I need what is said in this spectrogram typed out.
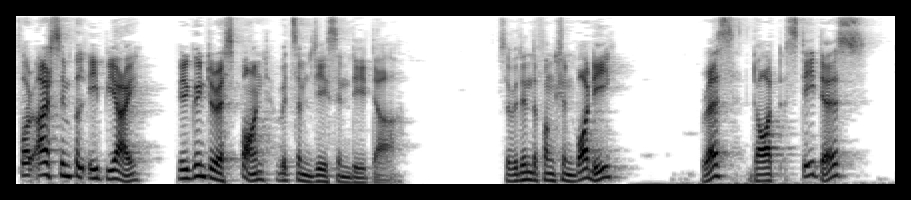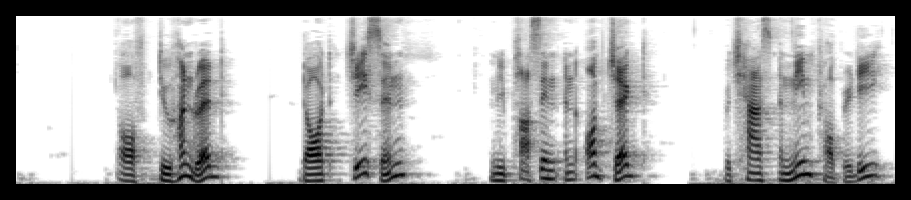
For our simple API, we're going to respond with some JSON data. So within the function body, res.status of 200.json, we pass in an object which has a name property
